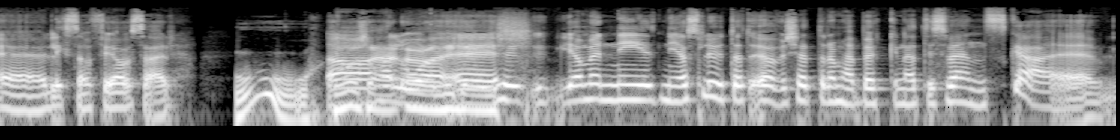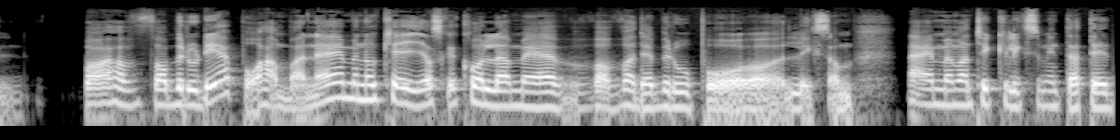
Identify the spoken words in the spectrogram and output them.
eh, liksom för jag var så här, Oh, ja, hallå, eh, hur, ja men ni, ni har slutat översätta de här böckerna till svenska. Eh, vad, vad beror det på? Han bara, nej men okej, jag ska kolla med vad, vad det beror på. Liksom. Nej, men man tycker liksom inte att det är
